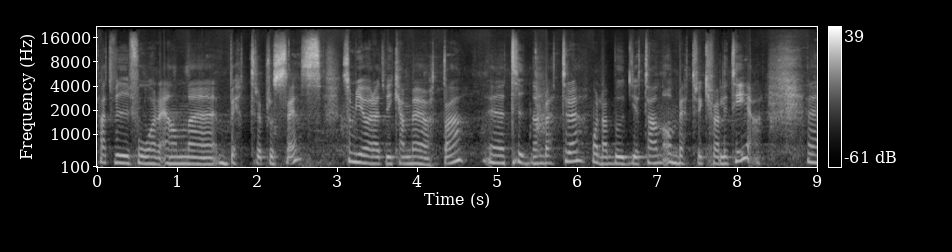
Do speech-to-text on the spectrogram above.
Att vi får en eh, bättre process som gör att vi kan möta Eh, tiden bättre, hålla budgeten och bättre kvalitet. Eh,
